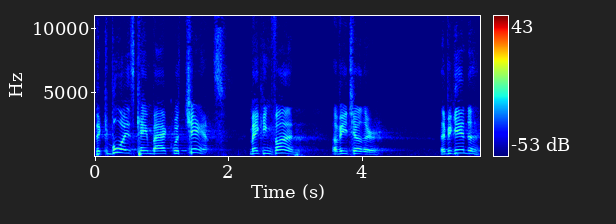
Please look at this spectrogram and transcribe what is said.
the boys came back with chants, making fun of each other. They began to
